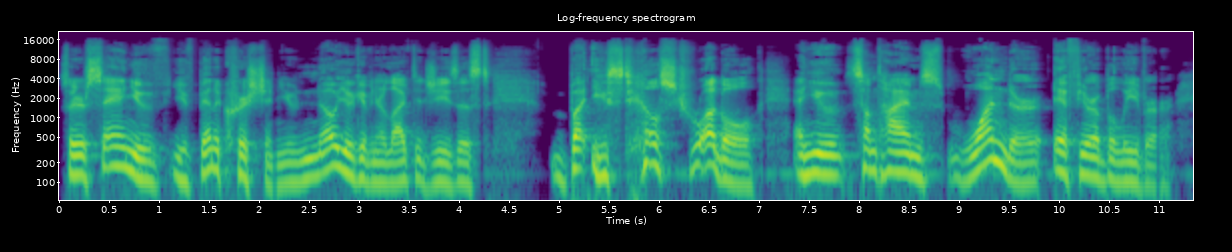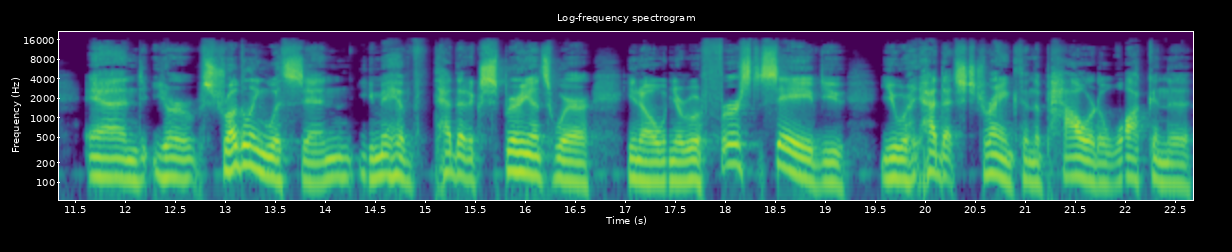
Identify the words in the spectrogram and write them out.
So you're saying you've you've been a Christian, you know you've given your life to Jesus, but you still struggle and you sometimes wonder if you're a believer and you're struggling with sin. You may have had that experience where, you know, when you were first saved, you you had that strength and the power to walk in the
